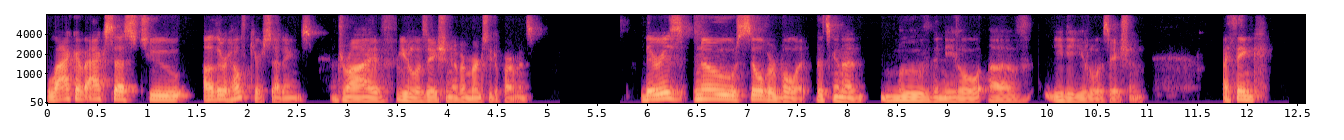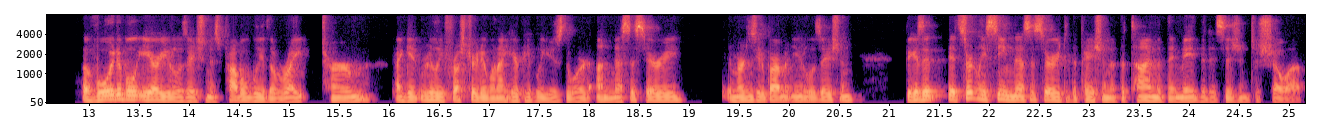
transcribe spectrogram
Lack of access to other healthcare settings drive utilization of emergency departments. There is no silver bullet that's going to move the needle of ed utilization. I think avoidable ER utilization is probably the right term. I get really frustrated when I hear people use the word unnecessary emergency department utilization because it, it certainly seemed necessary to the patient at the time that they made the decision to show up.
